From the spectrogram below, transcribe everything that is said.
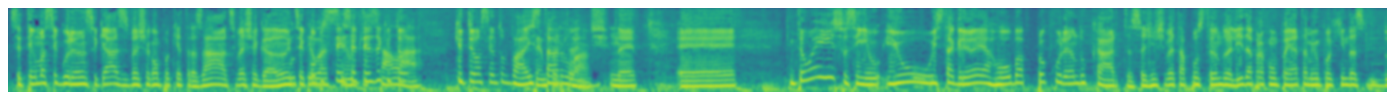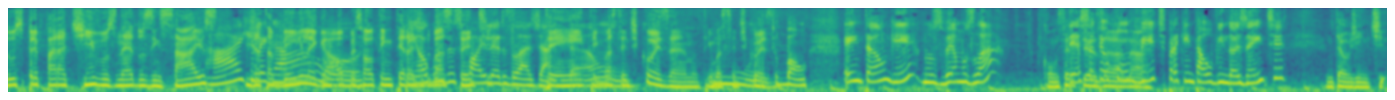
Você tem uma segurança que ah, vezes vai chegar um pouquinho atrasado, você vai chegar antes, O você compra, você tem certeza que está o, teu, lá. que teu assento vai Isso é estar lá, importante. né? É, então é isso, assim, o- e o Instagram é arroba procurando cartas. A gente vai estar postando ali, dá pra acompanhar também um pouquinho das- dos preparativos, né, dos ensaios. Ai, que já tá bem legal. legal, o pessoal tem interagido Tem alguns bastante. spoilers lá já, Tem, então. tem bastante coisa, Ana, tem bastante Muito coisa. bom. Então, Gui, nos vemos lá? Com certeza. Deixa teu convite pra quem tá ouvindo a gente. Então, gente,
